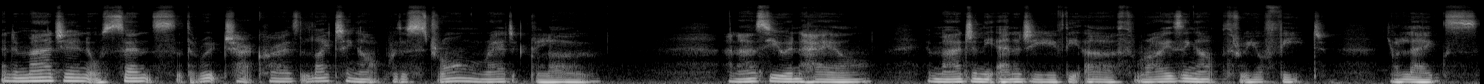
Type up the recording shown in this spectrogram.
and imagine or sense that the root chakra is lighting up with a strong red glow. And as you inhale, imagine the energy of the earth rising up through your feet, your legs,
